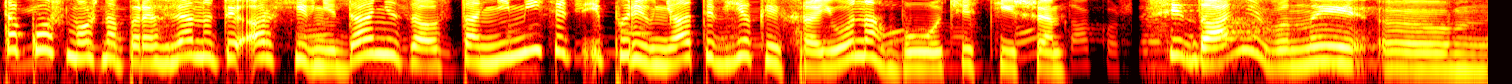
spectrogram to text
Також можна переглянути архівні дані за останній місяць і порівняти, в яких районах було частіше. Ці дані вони ем,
